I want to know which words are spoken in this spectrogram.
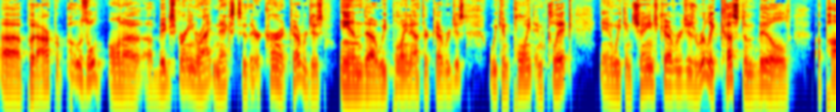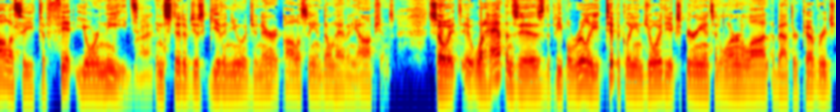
uh, put our proposal on a, a, big screen right next to their current coverages, and uh, we point out their coverages. We can point and click, and we can change coverages, really custom build a policy to fit your needs right. instead of just giving you a generic policy and don't have any options. So it, it, what happens is the people really typically enjoy the experience and learn a lot about their coverage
